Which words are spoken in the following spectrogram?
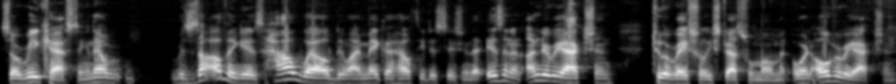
So recasting. Now, resolving is how well do I make a healthy decision that isn't an underreaction to a racially stressful moment or an overreaction?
